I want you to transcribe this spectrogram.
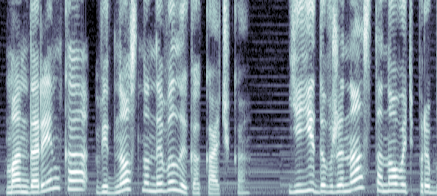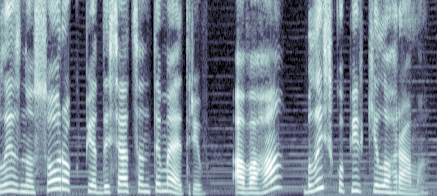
Мандаринка відносно невелика качка. Її довжина становить приблизно 40-50 см, а вага близько пів кілограма.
